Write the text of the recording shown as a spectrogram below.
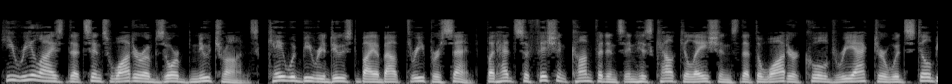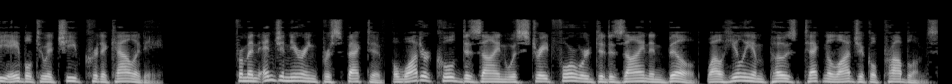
He realized that since water absorbed neutrons, K would be reduced by about 3%, but had sufficient confidence in his calculations that the water-cooled reactor would still be able to achieve criticality. From an engineering perspective, a water-cooled design was straightforward to design and build, while helium posed technological problems.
